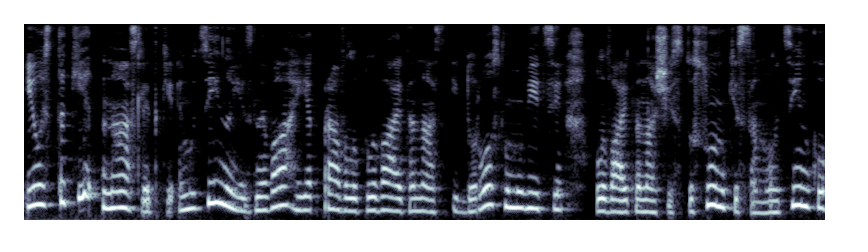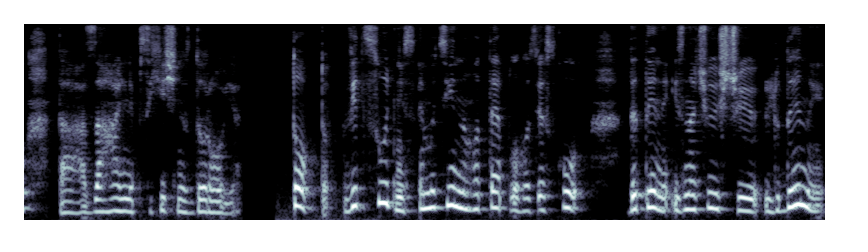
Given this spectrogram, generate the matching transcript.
І ось такі наслідки емоційної зневаги, як правило, впливають на нас і в дорослому віці, впливають на наші стосунки, самооцінку та загальне психічне здоров'я. Тобто відсутність емоційного теплого зв'язку дитини із значущою людиною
